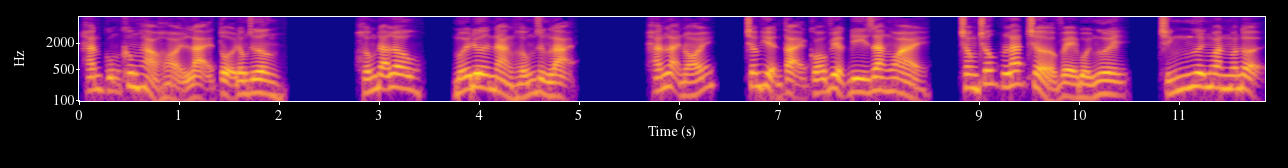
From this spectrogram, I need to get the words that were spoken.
hắn cũng không hảo hỏi lại tội Đông Dương. Hống đã lâu, mới đưa nàng hống dừng lại. Hắn lại nói, chấm hiện tại có việc đi ra ngoài, trong chốc lát trở về bồi ngươi, chính ngươi ngoan ngoan đợi,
